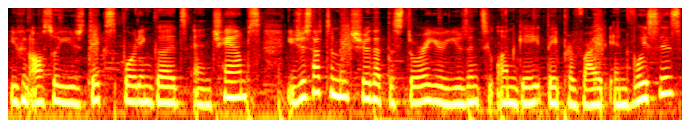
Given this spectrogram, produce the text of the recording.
You can also use Dick's Sporting Goods and Champs. You just have to make sure that the store you're using to ungate, they provide invoices.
